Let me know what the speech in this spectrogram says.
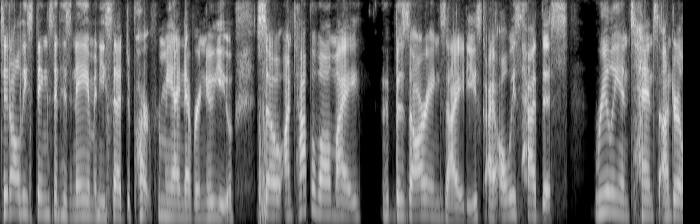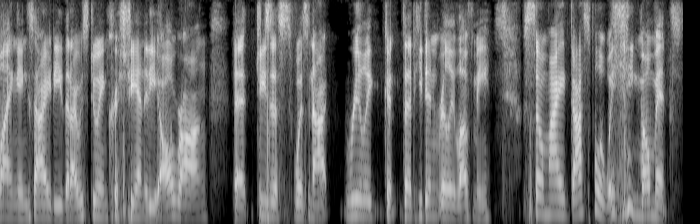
did all these things in his name and he said, Depart from me, I never knew you. So, on top of all my bizarre anxieties, I always had this really intense underlying anxiety that I was doing Christianity all wrong, that Jesus was not really good, that he didn't really love me. So, my gospel awakening moment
